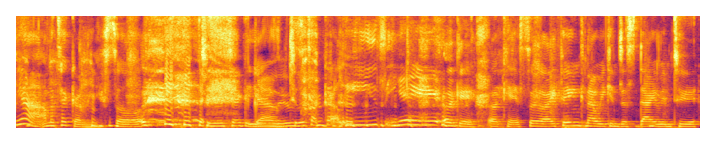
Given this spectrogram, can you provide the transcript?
yeah I'm a tech girly. So to the tech yeah, girlies. to the tech girlies. Yay. Okay. Okay. So I think now we can just dive into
